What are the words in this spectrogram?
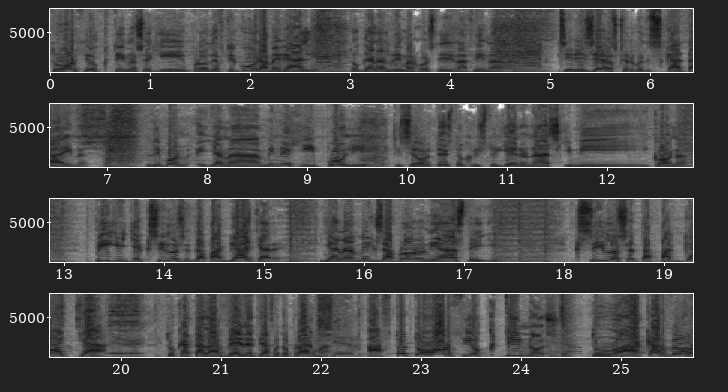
το όρθιο κτίνος εκεί προοδευτικούρα μεγάλη τον κάναν δήμαρχο στην Αθήνα. Τσιριζέος ξέρω ότι σκατά είναι. Λοιπόν για να μην έχει η πόλη τις εορτές των Χριστουγέννων άσχημη εικόνα Πήγε και ξύλωσε τα παγκάκια ρε. Για να μην ξαπλώνουν οι άστεγοι. Ξύλωσε τα παγκάκια Το καταλαβαίνετε αυτό το πράγμα; Αυτό το όρθιο κτίνος Το άκαρδο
